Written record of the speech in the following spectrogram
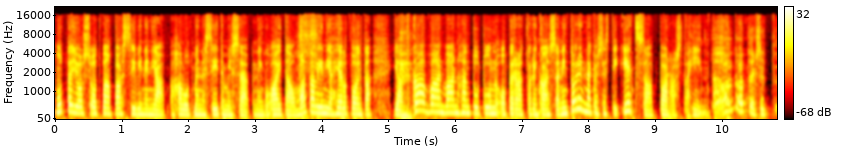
Mutta jos olet vaan passiivinen ja haluat mennä siitä, missä niin kuin aita on matalin ja helpointa, jatkaa vaan vanhan tutun operaattorin kanssa, niin todennäköisesti et saa parasta hintaa. Ante- Anteeksi nyt,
